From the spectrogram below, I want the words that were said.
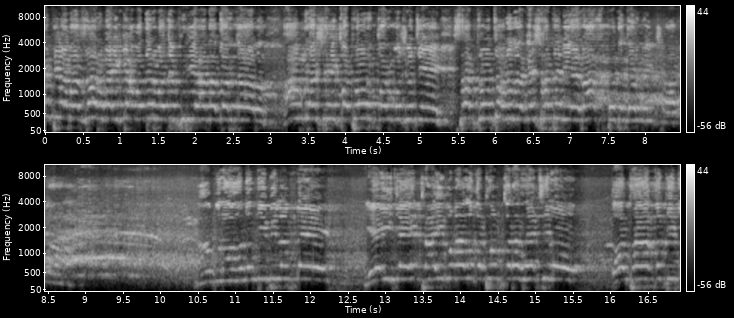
এটি আমার এই যে ট্রাইব্যুনাল গঠন করা হয়েছিল, তথাকথিত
